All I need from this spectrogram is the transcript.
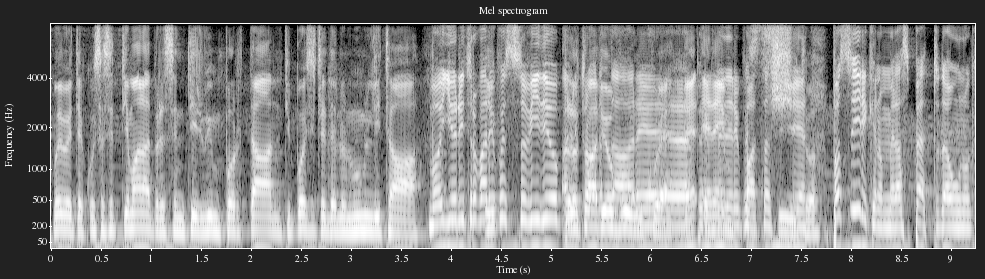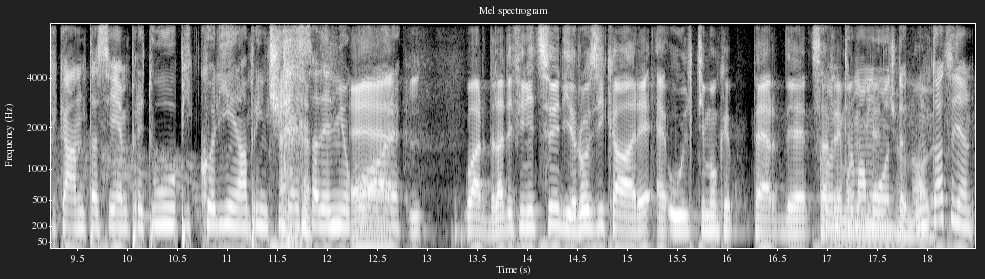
Voi avete questa settimana per sentirvi importanti, poi siete delle nullità. Voglio ritrovare Il- questo video per Lo trovi guardare, ovunque, e- per era vedere questa scena. Posso dire che non me l'aspetto da uno che canta sempre tu, piccolina principessa del mio Eh, cuore. l- Guarda, la definizione di rosicare è ultimo che perde Sanremo contro Mahmood. 2019. Un tot di anni.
